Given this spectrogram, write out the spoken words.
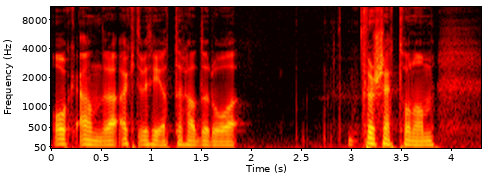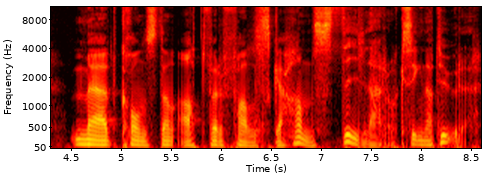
och andra aktiviteter hade då försett honom med konsten att förfalska handstilar och signaturer.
